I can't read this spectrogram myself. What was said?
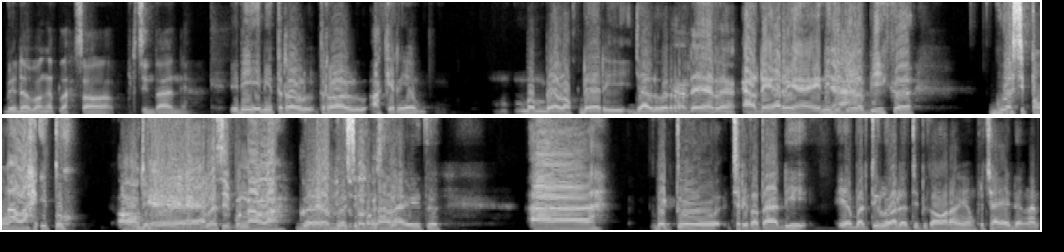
Beda banget lah soal percintaannya. ini ini terlalu terlalu akhirnya membelok dari jalur RDR ya? LDR-nya ini Ya. jadi lebih ke gue si pengalah itu Oke, Judulnya ya. gue sih pengalah. gue Ya, itu si pengalah tuh. itu ah back to cerita tadi ya berarti lu ada tipikal orang yang percaya dengan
